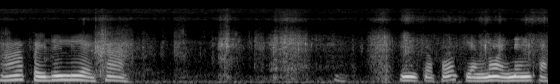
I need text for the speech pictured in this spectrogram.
หาไปเรื่อยๆค่ะ นี่ก็เพาะแกงน้อยหนึงค่ะ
